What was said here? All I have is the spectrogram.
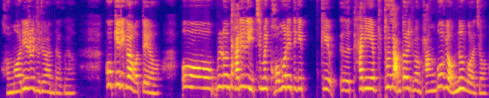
거머리를 두려워한다고요. 코끼리가 어때요? 어, 물론 다리는 있지만 거머리들이 이렇게 그 다리에 붙어서 안 떨어지면 방법이 없는 거죠.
